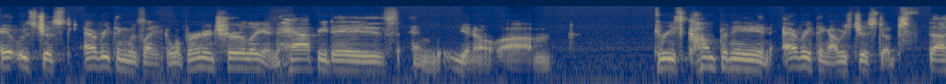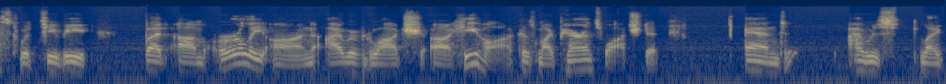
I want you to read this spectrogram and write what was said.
it was just everything was like laverne and shirley and happy days and you know um Three's Company and everything. I was just obsessed with TV. But um, early on, I would watch uh, Hee Haw because my parents watched it. And I was like,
